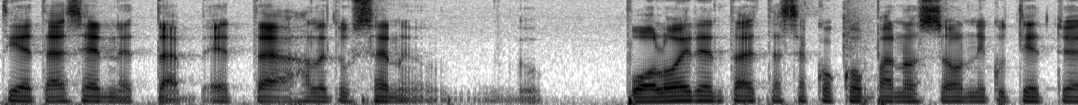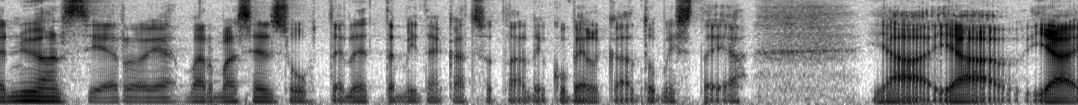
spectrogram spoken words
tietää sen, että, että hallituksen puolueiden tai tässä kokoonpanossa on niin tiettyjä nyanssieroja varmaan sen suhteen, että miten katsotaan niin velkaantumista ja, ja, ja, ja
